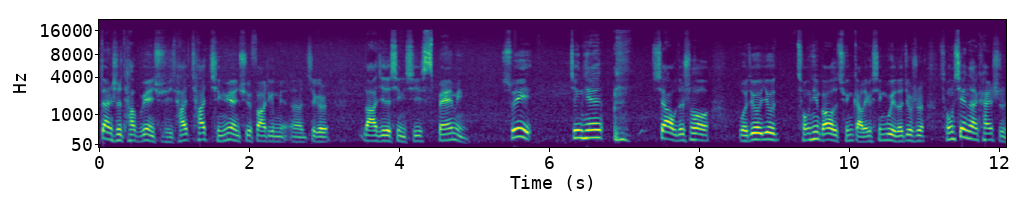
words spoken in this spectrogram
但是他不愿意去学习，他他情愿去发这个免呃这个垃圾的信息 spamming。所以今天 下午的时候，我就又。重新把我的群改了一个新规则，就是从现在开始，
